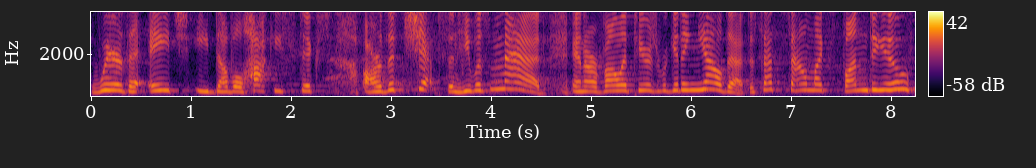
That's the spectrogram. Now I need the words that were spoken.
where the H E double hockey sticks are the chips. And he was mad, and our volunteers were getting yelled at. Does that sound like fun to you?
